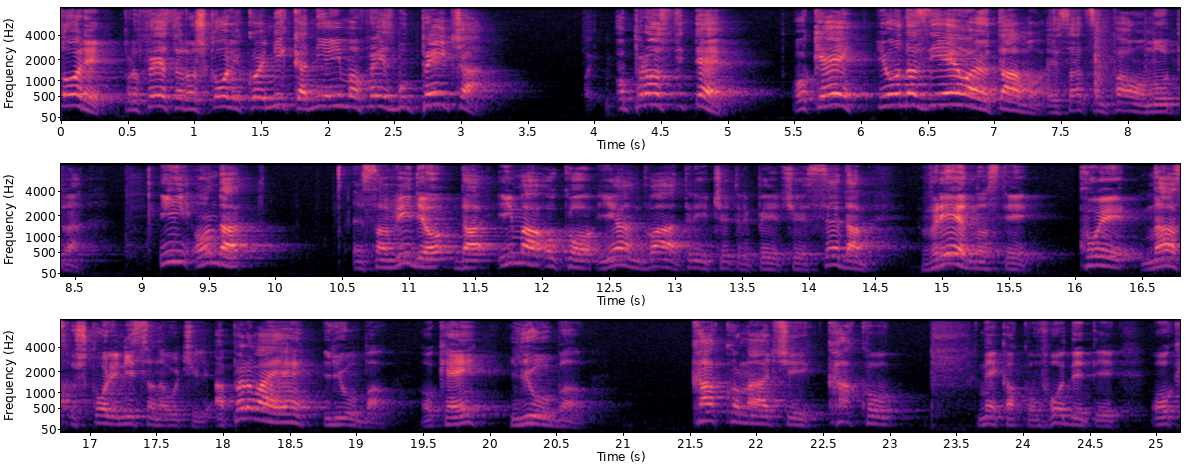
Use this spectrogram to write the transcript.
sorry, profesor u školi koji nikad nije imao Facebook page Oprostite, ok? I onda zijevaju tamo. E sad sam pao unutra. I onda sam vidio da ima oko 1, 2, 3, 4, 5, 6, 7 vrijednosti koje nas u školi nisu naučili. A prva je ljubav, ok? Ljubav. Kako naći, kako, ne kako voditi, ok?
